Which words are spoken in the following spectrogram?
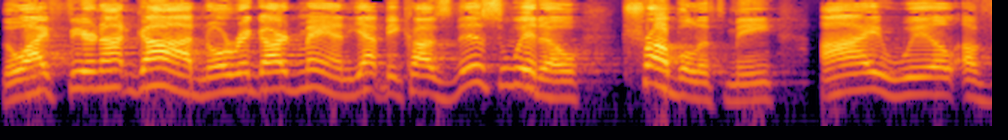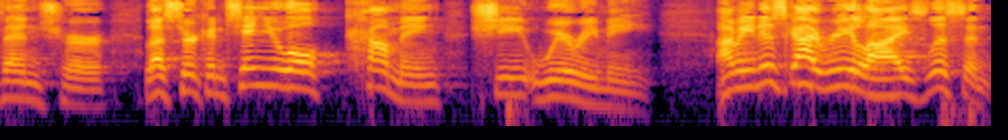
Though I fear not God, nor regard man, yet because this widow troubleth me, I will avenge her, lest her continual coming she weary me. I mean, this guy realized, listen,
